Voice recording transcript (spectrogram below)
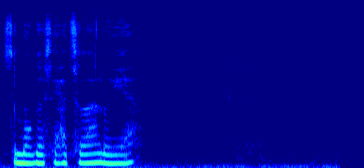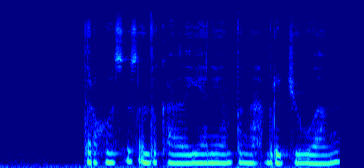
Semoga sehat selalu ya. Terkhusus untuk kalian yang tengah berjuang,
